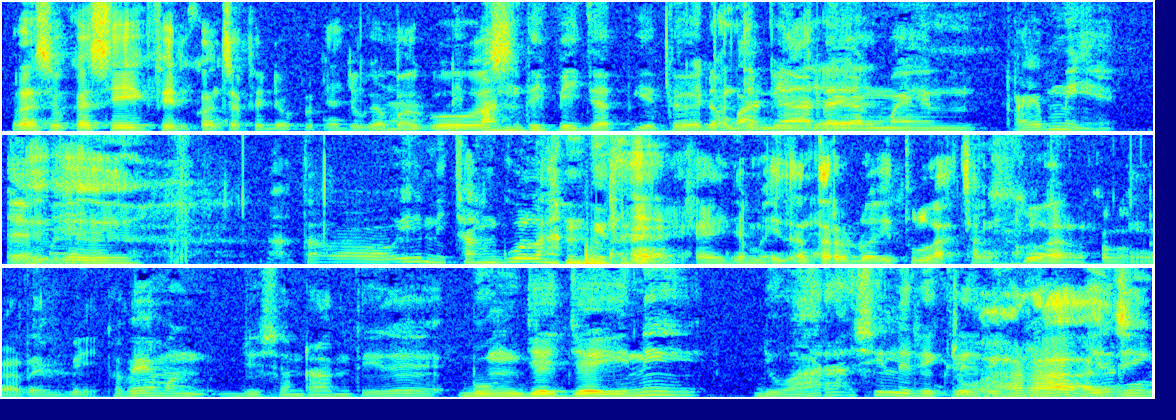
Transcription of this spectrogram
Orang suka sih video, konsep video klipnya juga Ya, di bagus. panti pijat gitu Di depannya ada pijat. yang main remi eh, Eh, main, eh. atau ini canggulan gitu. Kayaknya antara dua itulah cangkulan kalau nggak Remi. Tapi emang Jason Ranti deh Bung JJ ini juara sih lirik-liriknya Juara anjir. anjing.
